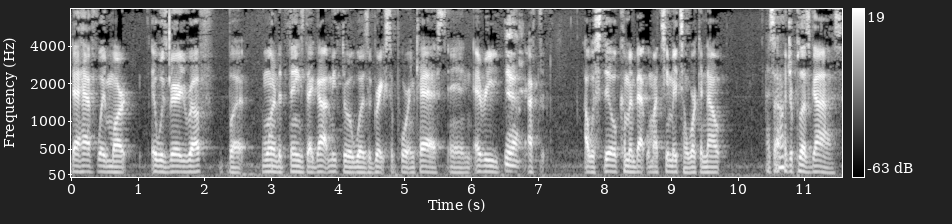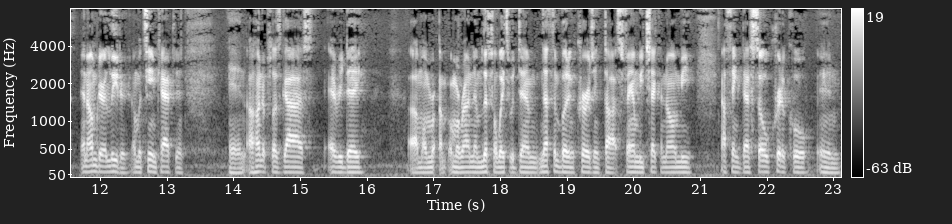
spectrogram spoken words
that halfway mark, it was very rough, but one of the things that got me through it was a great supporting cast. And every yeah. after, I was still coming back with my teammates and working out. It's hundred plus guys, and I'm their leader. I'm a team captain, and hundred plus guys every day. Um, I'm, I'm, around them, lifting weights with them. Nothing but encouraging thoughts. Family checking on me. I think that's so critical in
